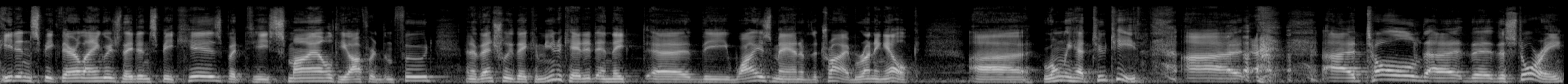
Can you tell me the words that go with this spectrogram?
he didn't speak their language, they didn't speak his, but he smiled, he offered them food, and eventually they communicated. And they, uh, the wise man of the tribe, Running Elk, uh, who only had two teeth, uh, uh told uh, the, the story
